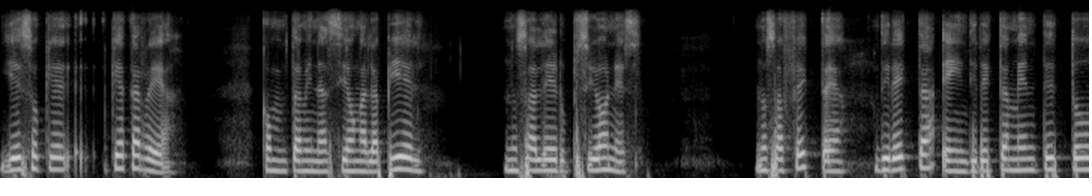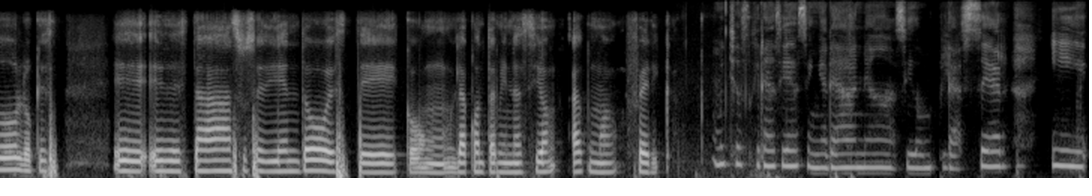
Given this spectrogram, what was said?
¿Y eso qué, qué acarrea? Contaminación a la piel, nos sale erupciones, nos afecta directa e indirectamente todo lo que eh, eh, está sucediendo este, con la contaminación atmosférica. Muchas gracias, señora Ana. Ha sido un placer y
